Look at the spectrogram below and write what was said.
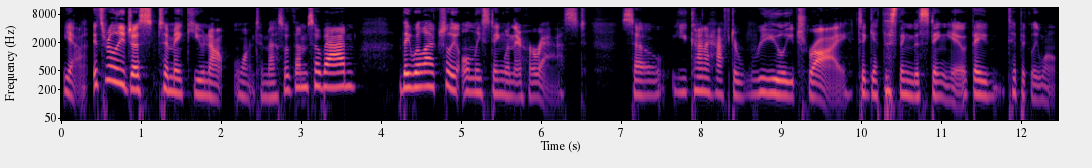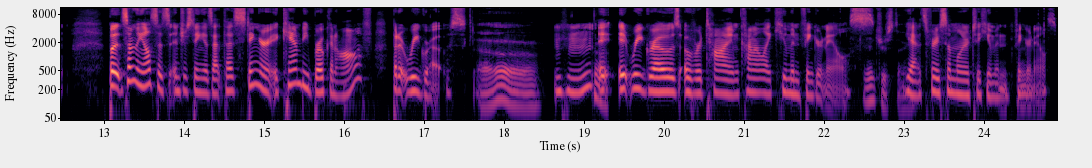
Yeah, it's really just to make you not want to mess with them so bad. They will actually only sting when they're harassed. So you kind of have to really try to get this thing to sting you. They typically won't. But something else that's interesting is that the stinger, it can be broken off, but it regrows. Oh, hmm It, it regrows over time, kind of like human fingernails. interesting. Yeah, it's very similar to human fingernails.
